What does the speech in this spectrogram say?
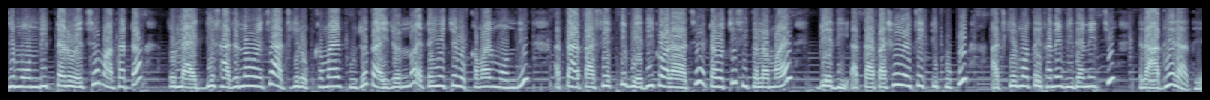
যে মন্দিরটা রয়েছে মাথাটা, তো লাইট দিয়ে সাজানো হয়েছে আজকে রক্ষা মায়ের পুজো, তাই জন্য এটাই হচ্ছে রক্ষা মায়ের মন্দির। আর তার পাশে একটি বেদি করা আছে, এটা হচ্ছে শীতলা মায়ের বেদি। আর তার পাশে রয়েছে একটি পুকুর। আজকের মতো এখানে বিদায় নিচ্ছি। রাধে রাধে।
